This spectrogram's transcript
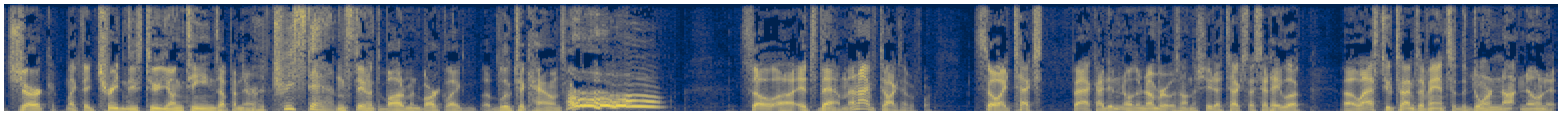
jerk! Like they treated these two young teens up in there The tree stand. and stand at the bottom and bark like uh, blue tick hounds. So uh, it's them, and I've talked to them before. So I text back. I didn't know their number; it was on the sheet. I texted. I said, "Hey, look, uh, last two times I've answered the door and not known it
